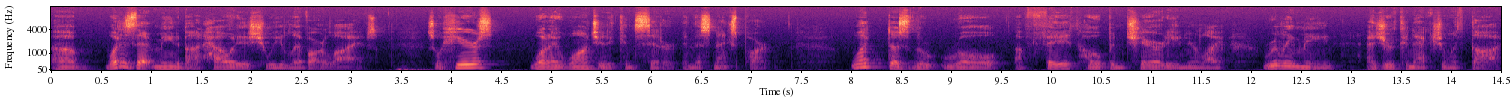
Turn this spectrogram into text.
Um, what does that mean about how it is should we live our lives? So here's what I want you to consider in this next part. What does the role of faith, hope, and charity in your life really mean as your connection with God?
